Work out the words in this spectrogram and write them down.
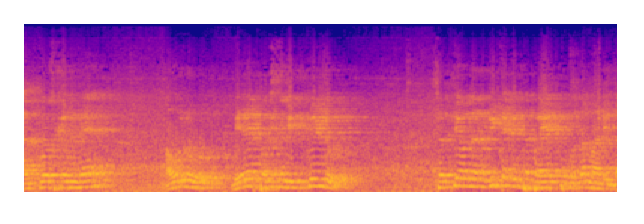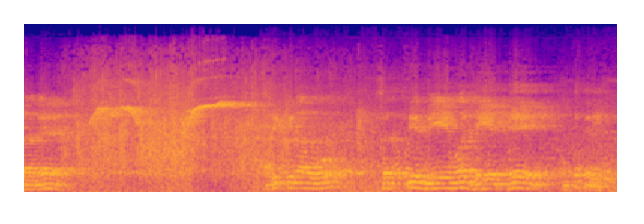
ಅದಕ್ಕೋಸ್ಕರನೇ ಅವರು ಬೇರೆ ಪಕ್ಷದಲ್ಲಿ ಇಟ್ಕೊಂಡು ಸತ್ಯವನ್ನು ನುಡಿತಕ್ಕಂಥ ಪ್ರಯತ್ನವನ್ನು ಮಾಡಿದ್ದಾರೆ. ಅದಕ್ಕೆ ನಾವು ಸತ್ಯಮೇವ ಜಯತೆ ಅಂತ ಕರೀತೀವಿ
